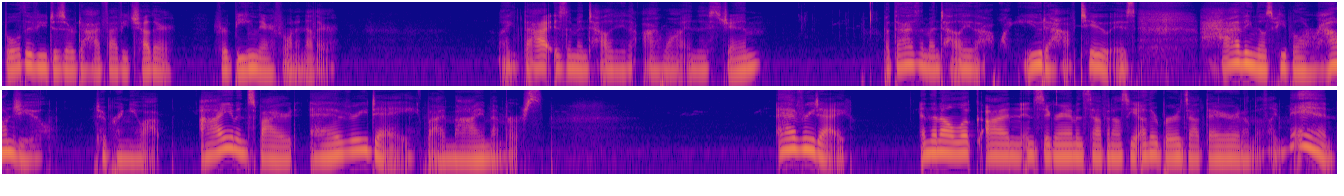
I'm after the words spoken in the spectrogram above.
Both of you deserve to high five each other for being there for one another. Like, that is the mentality that I want in this gym. But that is the mentality that I want you to have too is having those people around you to bring you up. I am inspired every day by my members every day. And then I'll look on Instagram and stuff and I'll see other birds out there and I'm just like, man,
